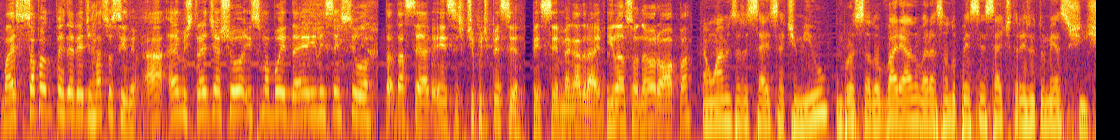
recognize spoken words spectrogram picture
Mas só para não perder de raciocínio, a Amstrad achou isso uma boa ideia e licenciou da, da Sega esse tipo de PC, PC Mega Drive, e lançou na Europa. É um Amstrad 77000, um processador variado, variação do PC 7386X.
